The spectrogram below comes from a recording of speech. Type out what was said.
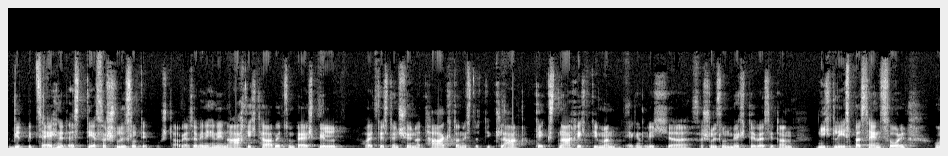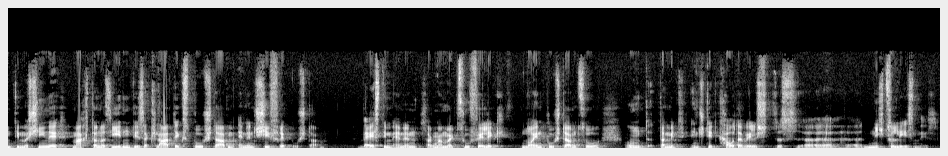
wird bezeichnet als der verschlüsselte Buchstabe. Also wenn ich eine Nachricht habe, zum Beispiel heute ist ein schöner Tag, dann ist das die Klartextnachricht, die man eigentlich äh, verschlüsseln möchte, weil sie dann nicht lesbar sein soll. Und die Maschine macht dann aus jedem dieser Klartextbuchstaben einen Chiffre-Buchstaben, weist ihm einen, sagen wir mal, zufällig neun Buchstaben zu und damit entsteht Kauderwelsch, das äh, nicht zu lesen ist.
